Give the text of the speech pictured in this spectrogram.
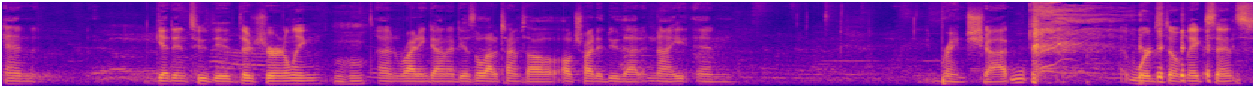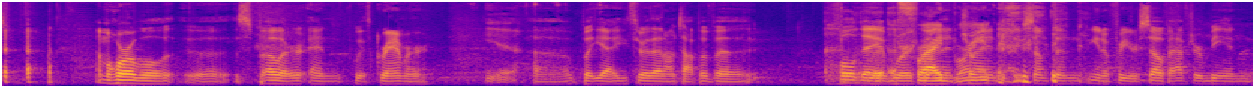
and get into the their journaling and writing down ideas. A lot of times I'll I'll try to do that at night and brain shot. Words don't make sense. I'm a horrible uh, speller and with grammar. Yeah. Uh, but yeah, you throw that on top of a full day of work fried and then brain. trying to do something, you know, for yourself after being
